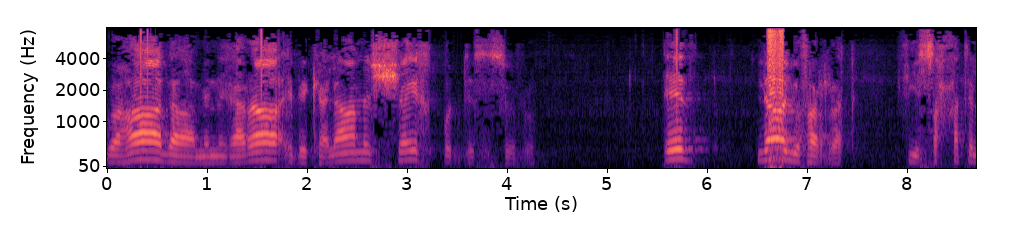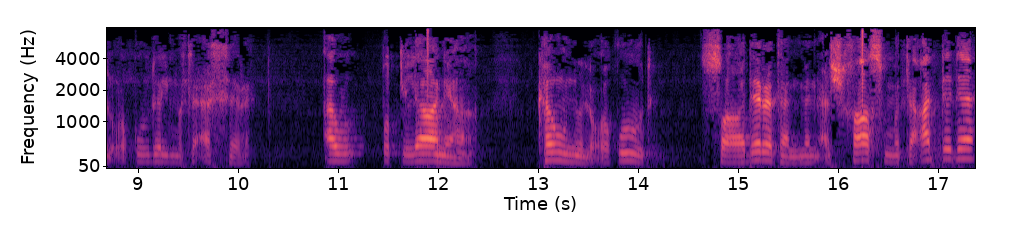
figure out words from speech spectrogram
وهذا من غرائب كلام الشيخ قدس سره إذ لا يفرق في صحة العقود المتأخرة أو بطلانها كون العقود صادرة من أشخاص متعددة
